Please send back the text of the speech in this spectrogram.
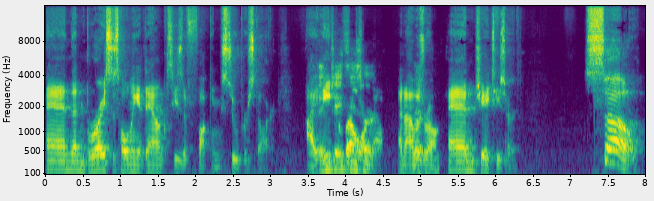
And then Bryce is holding it down because he's a fucking superstar. I And ate JT's crow on hurt. that, and I was wrong. And JT's hurt. So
